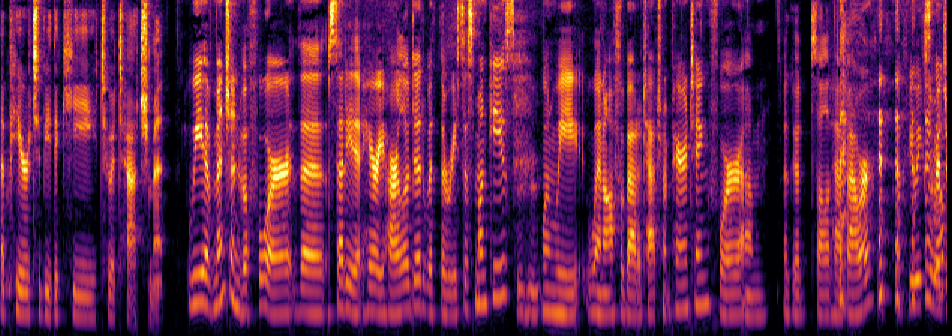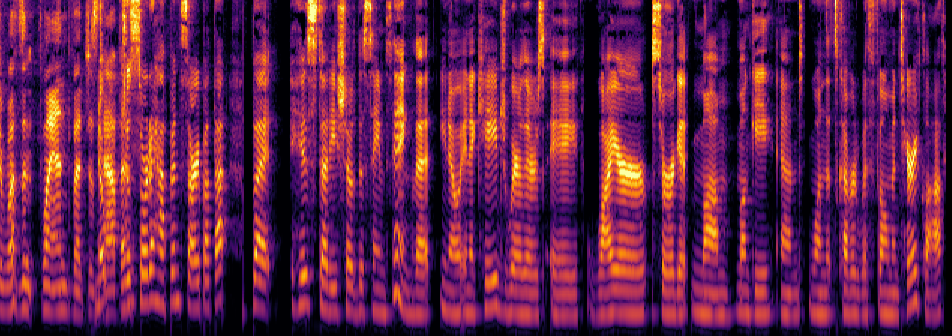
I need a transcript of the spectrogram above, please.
appear to be the key to attachment. We have mentioned before the study that Harry Harlow did with the rhesus monkeys when we went off about attachment parenting for um, a good solid half hour a few weeks ago. Which it wasn't planned, but just Nope, happened. just sort of happened. Sorry about that. But his study showed the same thing that, you know, in a cage where there's a wire surrogate mom monkey and one that's covered with foam and terry cloth,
